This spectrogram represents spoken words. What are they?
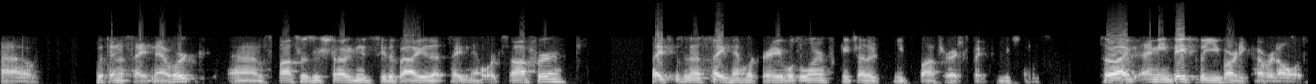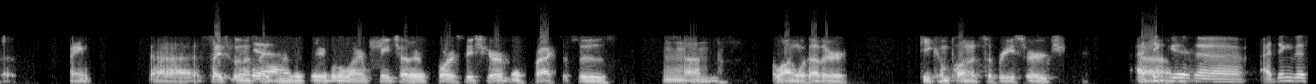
uh, within a site network. Um, sponsors are starting to see the value that site networks offer. Sites within a site network are able to learn from each other to meet sponsor expectations. So, I, I mean, basically, you've already covered all of it, right? Uh, sites within a yeah. site network are able to learn from each other. Of course, they share best practices mm-hmm. um, along with other key components of research. I think um, it, uh, I think this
